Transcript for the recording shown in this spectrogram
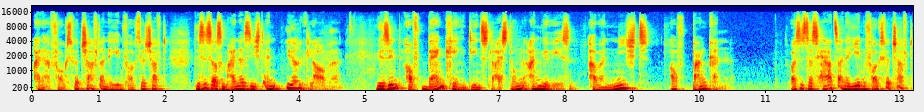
einer Volkswirtschaft, einer jeden Volkswirtschaft, das ist aus meiner Sicht ein Irrglaube. Wir sind auf Banking-Dienstleistungen angewiesen, aber nicht auf Banken. Was ist das Herz einer jeden Volkswirtschaft?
